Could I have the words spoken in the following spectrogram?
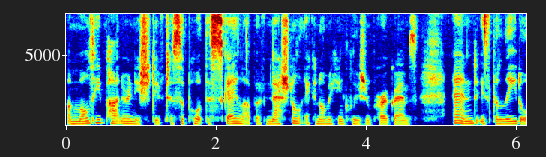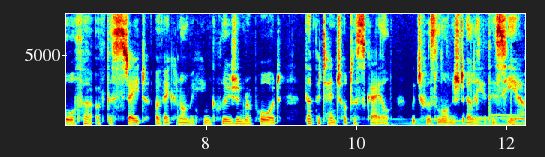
a multi partner initiative to support the scale up of national economic inclusion programs, and is the lead author of the State of Economic Inclusion report, The Potential to Scale, which was launched earlier this year.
